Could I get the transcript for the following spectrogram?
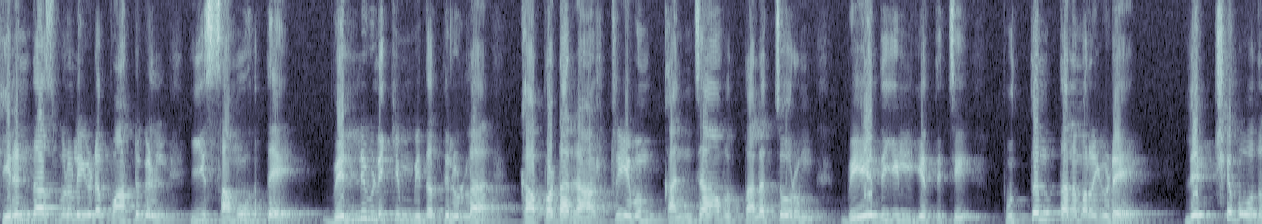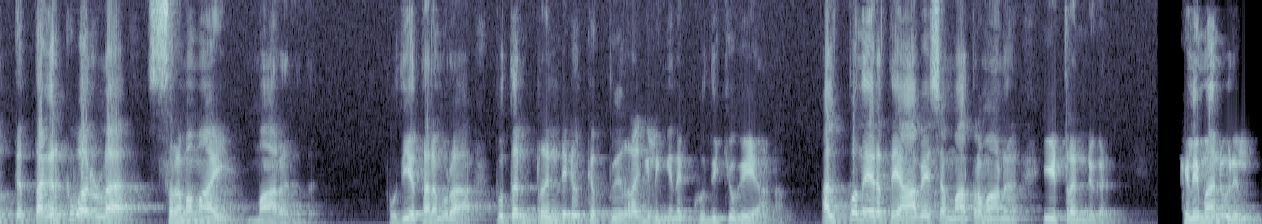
ഹിരൺദാസ് മുരളിയുടെ പാട്ടുകൾ ഈ സമൂഹത്തെ വെല്ലുവിളിക്കും വിധത്തിലുള്ള കപട രാഷ്ട്രീയവും കഞ്ചാവ് തലച്ചോറും വേദിയിൽ എത്തിച്ച് പുത്തൻ തലമുറയുടെ ലക്ഷ്യബോധത്തെ തകർക്കുവാനുള്ള ശ്രമമായി മാറരുത്. പുതിയ തലമുറ പുത്തൻ ട്രെൻഡുകൾക്ക് പിറകിൽ ഇങ്ങനെ കുതിക്കുകയാണ്. അല്പനേരത്തെ ആവേശം മാത്രമാണ് ഈ ട്രെൻഡുകൾ. കിളിമാനൂരിൽ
